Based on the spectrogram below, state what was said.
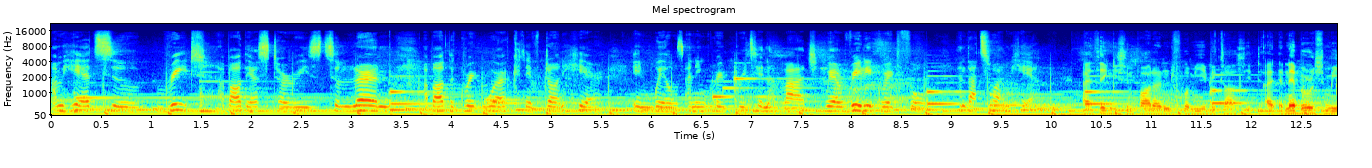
I'm here to read about their stories, to learn about the great work they've done here in Wales and in Great Britain at large. We are really grateful, and that's why I'm here. I think it's important for me because it enables me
